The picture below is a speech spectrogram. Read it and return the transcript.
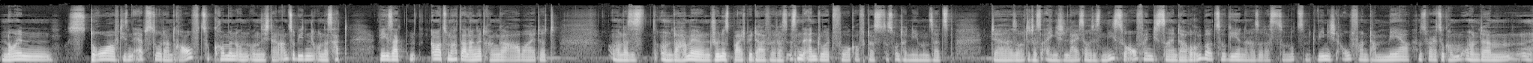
neuen Store, auf diesen App Store dann draufzukommen und, und sich dann anzubieten. Und das hat, wie gesagt, Amazon hat da lange dran gearbeitet. Und das ist, und da haben wir ein schönes Beispiel dafür. Das ist ein Android-Fork, auf das das Unternehmen setzt. Der sollte das eigentlich leisten, aber das nicht so aufwendig sein, darüber zu gehen, also das zu nutzen, mit wenig Aufwand, da mehr Nutzbarkeit zu kommen. Und ähm,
